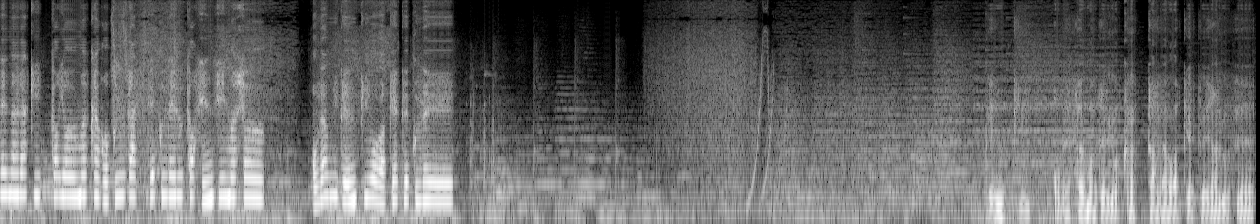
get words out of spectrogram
れならきっと龍馬か悟空が来てくれると信じましょう。オラに元気を分けてくれー。元気、俺様でよかったら分けてやるぜ。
